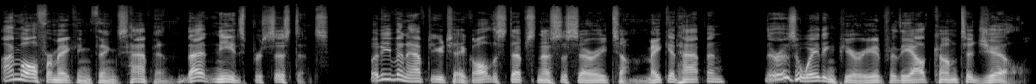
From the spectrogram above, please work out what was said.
I'm all for making things happen. That needs persistence. But even after you take all the steps necessary to make it happen, there is a waiting period for the outcome to gel.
